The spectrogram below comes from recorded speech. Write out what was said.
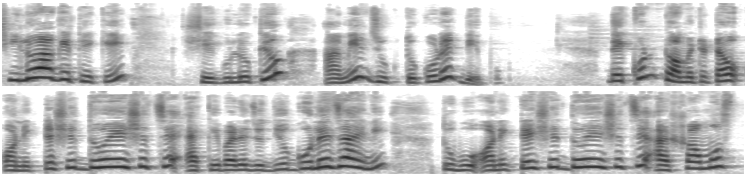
ছিল আগে থেকেই, সেগুলোকেও আমি যুক্ত করে দেব। দেখুন, টমেটোটাও অনেকটা সেদ্ধ হয়ে এসেছে, একেবারে যদিও গলে যায়নি তবু অনেকটাই সেদ্ধ হয়ে এসেছে আর সমস্ত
